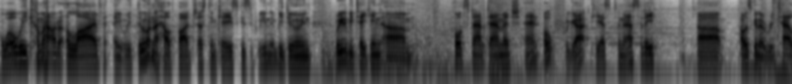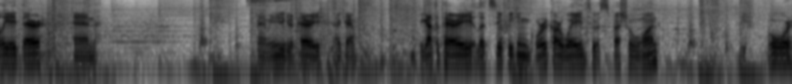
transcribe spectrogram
Will we come out alive? We threw on a health pot just in case, because we're going to be doing, we're going to be taking um, cold snap damage. And oh, forgot he has tenacity. Uh, I was going to retaliate there, and Man, we need to get a parry. Okay. We got the parry. Let's see if we can work our way into a special one before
